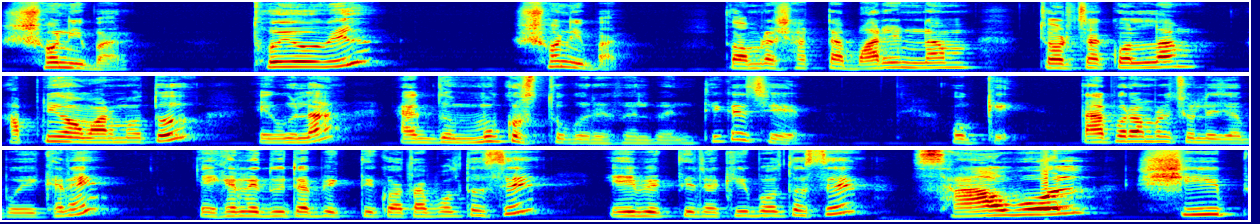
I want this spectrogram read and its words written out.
শনিবার। থইউইল শনিবার। তো আমরা সাতটা বারের নাম চর্চা করলাম। আপনিও আমার মতো এগুলা একদম মুখস্থ করে ফেলবেন, ঠিক আছে? ওকে, তারপর আমরা চলে যাব এখানে। এখানে দুইটা ব্যক্তি কথা বলতেছে। এই ব্যক্তিটা কি বলতেছে? সাওল শিপ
